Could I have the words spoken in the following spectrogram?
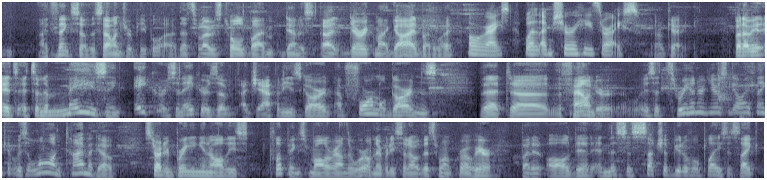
I think so. The Slazenger people. Uh, that's what I was told by Dennis, uh, Derek, my guide, by the way. all right. Well, I'm sure he's right. Okay. But I mean, it's, it's an amazing acres and acres of a Japanese garden, of formal gardens that uh, the founder, is it 300 years ago, I think? It was a long time ago, started bringing in all these clippings from all around the world. And everybody said, oh, this won't grow here. But it all did. And this is such a beautiful place. It's like,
